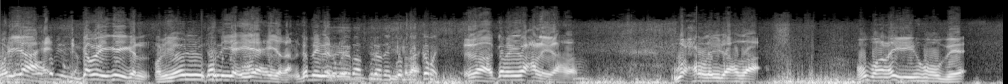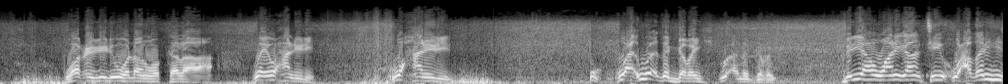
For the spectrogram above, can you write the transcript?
Waryaahe gabaygaygan waryooninkan iyo ilaahay yaqaan gabaygan gabayga waxaa la yidhaahdaa. Waxaa la yidhaahdaa ubalay hoobe war idhi wadhan oo kalaa. Maya waxaan idhi. Waxaan idhi wa- wa'da gabay wa'da gabay beryaha waa aniga antii wacdarihii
